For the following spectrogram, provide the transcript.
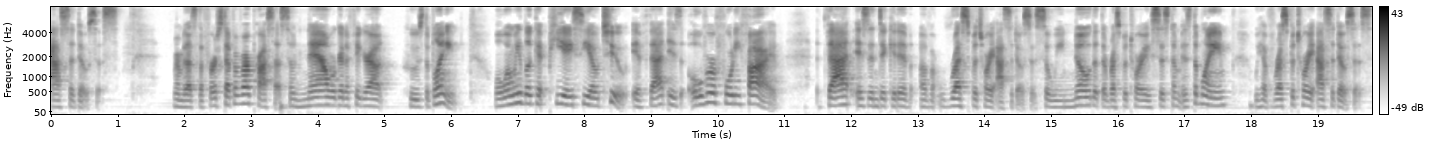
acidosis. Remember, that's the first step of our process. So now we're going to figure out who's to blame. Well, when we look at PaCO2, if that is over 45, that is indicative of respiratory acidosis. So we know that the respiratory system is to blame. We have respiratory acidosis.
